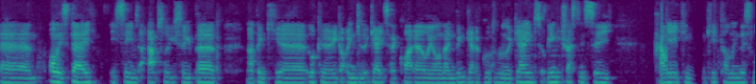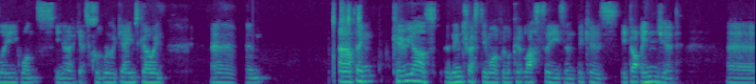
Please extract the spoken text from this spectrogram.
um, on his day, he seems absolutely superb. I think uh, looking at it, he got injured at Gateshead quite early on, and didn't get a good run of games. So it'll be interesting to see how he can kick on in this league once you know he gets a good run of games going. Um, and I think Kouhyar's an interesting one if we look at last season because he got injured. Uh,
